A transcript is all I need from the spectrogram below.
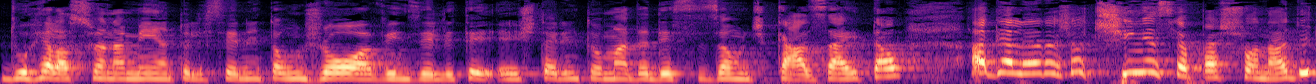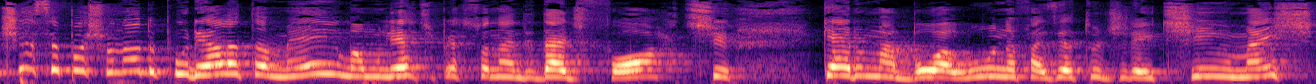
do relacionamento, eles serem tão jovens, eles, eles terem tomado a decisão de casar e tal, a galera já tinha se apaixonado. E tinha se apaixonado por ela também, uma mulher de personalidade forte, que era uma boa aluna, fazia tudo direitinho, mas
